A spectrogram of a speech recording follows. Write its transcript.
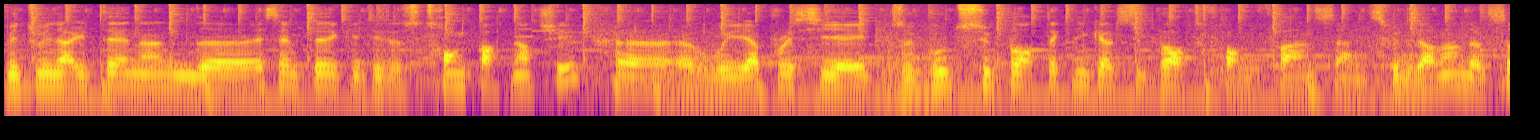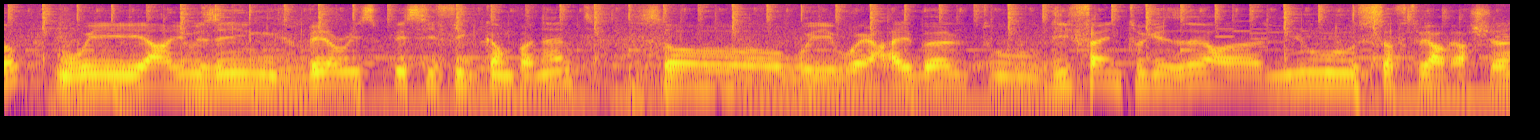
Between ITEN and uh, Essemtec it is a strong partnership. Uh, we appreciate the good support, technical support from France and Switzerland also. We are using very specific component so we were able to define together a new software version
